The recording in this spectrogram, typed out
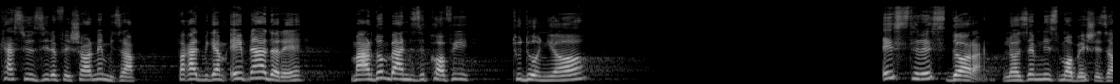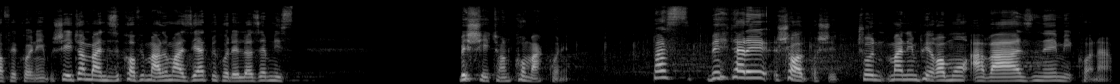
کسی رو زیر فشار نمی‌ذارم. فقط میگم عیب نداره. مردم به اندازه کافی تو دنیا استرس دارن. لازم نیست ما بهش اضافه کنیم. شیطان به اندازه کافی مردم اذیت می‌کنه. لازم نیست به شیطان کمک کنیم. پس بهتر شاد باشید چون من این پیغامو عوض نمی کنم.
